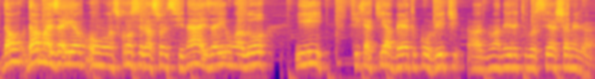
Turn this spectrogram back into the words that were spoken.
Dá, um, dá mais aí umas considerações finais, aí um alô e fica aqui aberto o convite da maneira que você achar melhor.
